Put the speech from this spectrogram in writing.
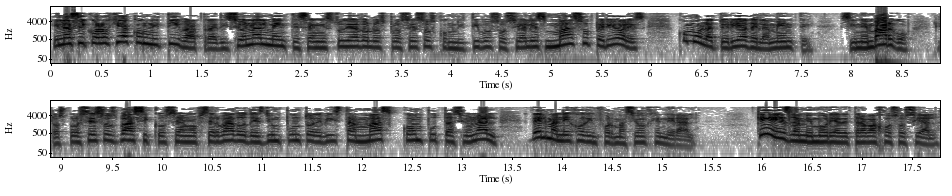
En la psicología cognitiva, tradicionalmente se han estudiado los procesos cognitivos sociales más superiores, como la teoría de la mente. Sin embargo, los procesos básicos se han observado desde un punto de vista más computacional del manejo de información general. ¿Qué es la memoria de trabajo social?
